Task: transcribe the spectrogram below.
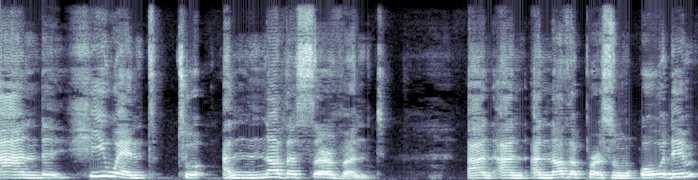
and he went to another servant and, and another person owed him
